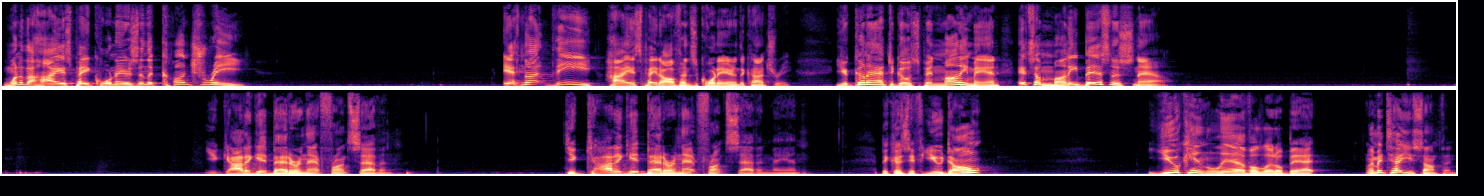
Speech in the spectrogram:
one of the highest paid coordinators in the country. If not the highest paid offensive coordinator in the country. You're going to have to go spend money, man. It's a money business now. You got to get better in that front seven. You got to get better in that front seven, man. Because if you don't, you can live a little bit. Let me tell you something.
